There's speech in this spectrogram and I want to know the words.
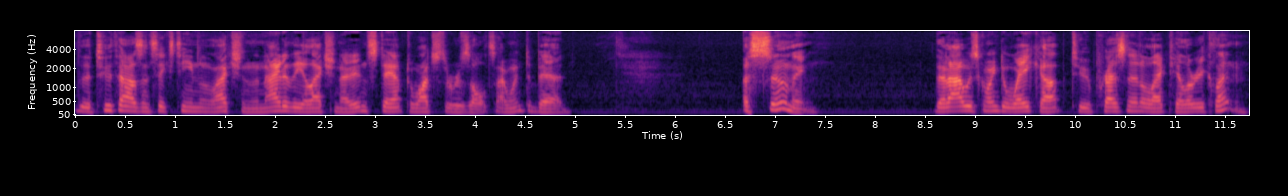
the 2016 election, the night of the election. I didn't stay up to watch the results. I went to bed assuming that I was going to wake up to President elect Hillary Clinton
